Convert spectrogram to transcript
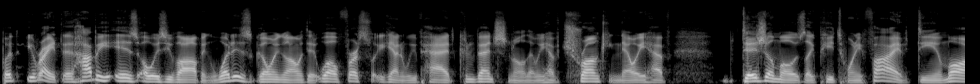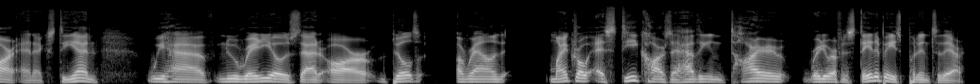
But you're right, the hobby is always evolving. What is going on with it? Well, first, again, we've had conventional, then we have trunking, now we have digital modes like P25, DMR, NXDN. We have new radios that are built around micro SD cards that have the entire radio reference database put into there.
